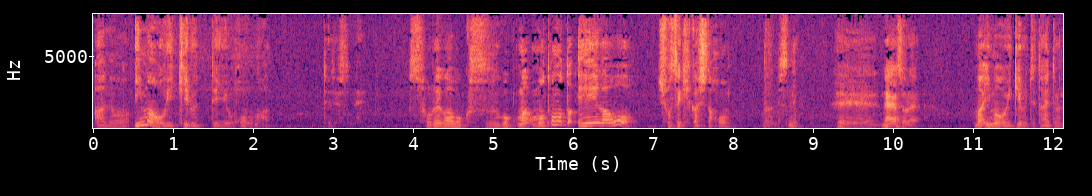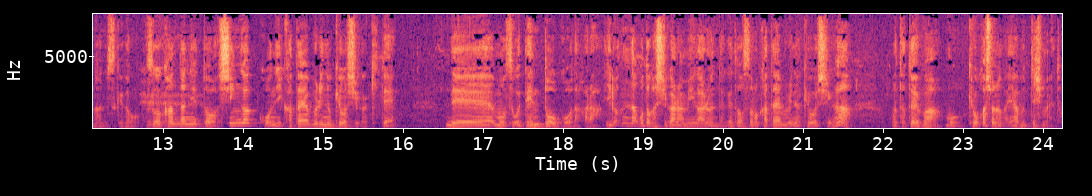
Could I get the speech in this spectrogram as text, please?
あの「今を生きる」っていう本があってですね。それが僕すごくまあもともと映画を書籍化した本なんですね。へえ何やそれ？まあ、今を生きるってタイトルなんですけどすごい簡単に言うと進学校に型破りの教師が来てでもうすごい伝統校だからいろんなことがしがらみがあるんだけどその型破りな教師が、まあ、例えばもう教科書なんか破ってしまえと。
